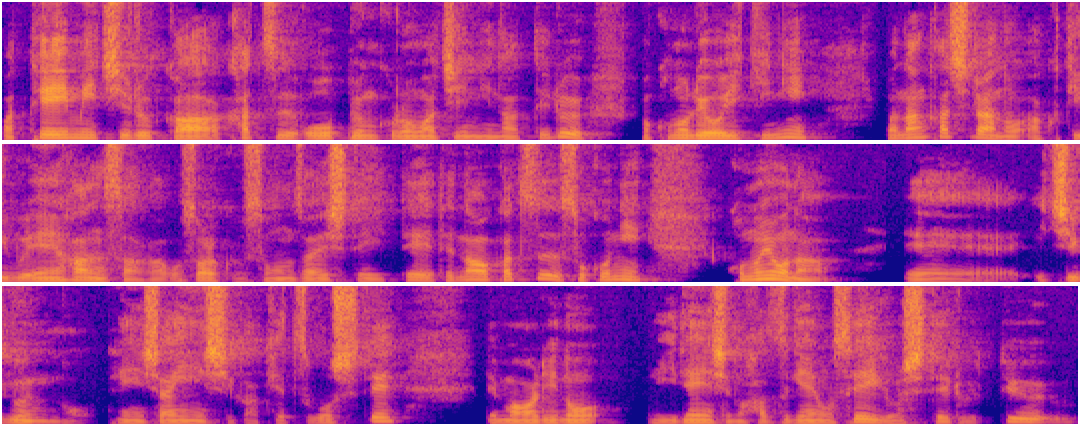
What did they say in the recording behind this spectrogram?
まあ、低ミチル化かつオープンクロマチンになっている、まあ、この領域に、何かしらのアクティブエンハンサーがおそらく存在していて、で、なおかつそこにこのような、えー、一群の転写因子が結合して、周りの遺伝子の発現を制御しているという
